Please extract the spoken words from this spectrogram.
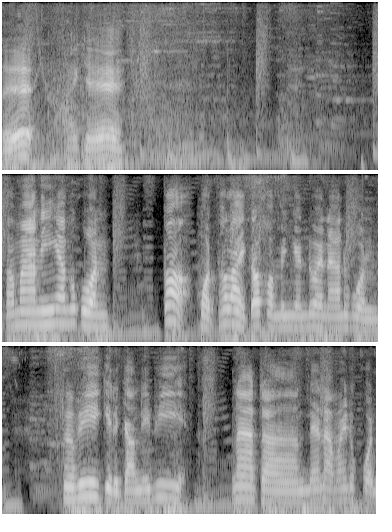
ซื้อโอเคประมาณนี้ครับทุกคนก็หมดเท่าไหร่ก็คอมเมนต์กันด้วยนะทุกคนคือพี่กิจกรรมนี้พี่ น่าจะแนะนำให้ทุกคน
